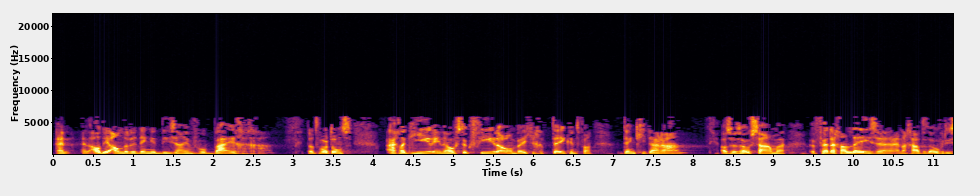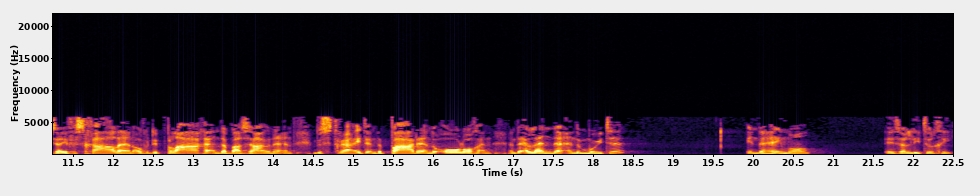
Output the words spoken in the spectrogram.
En, en al die andere dingen die zijn voorbij gegaan. Dat wordt ons eigenlijk hier in hoofdstuk 4 al een beetje getekend. Van, denk je daaraan? Als we zo samen verder gaan lezen, en dan gaat het over die zeven schalen en over de plagen en de bazuinen en de strijd en de paarden en de oorlog en, en de ellende en de moeite. In de hemel is er liturgie.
